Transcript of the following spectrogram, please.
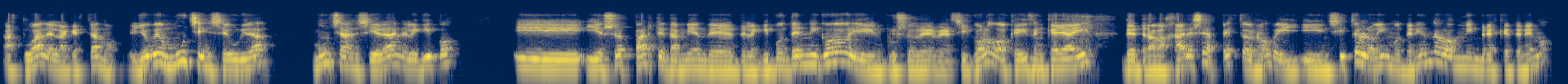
actual en la que estamos. Y yo veo mucha inseguridad, mucha ansiedad en el equipo y, eso es parte también del equipo técnico e incluso de, psicólogos que dicen que hay ahí de trabajar ese aspecto, ¿no? Y, insisto en lo mismo, teniendo los mimbres que tenemos,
